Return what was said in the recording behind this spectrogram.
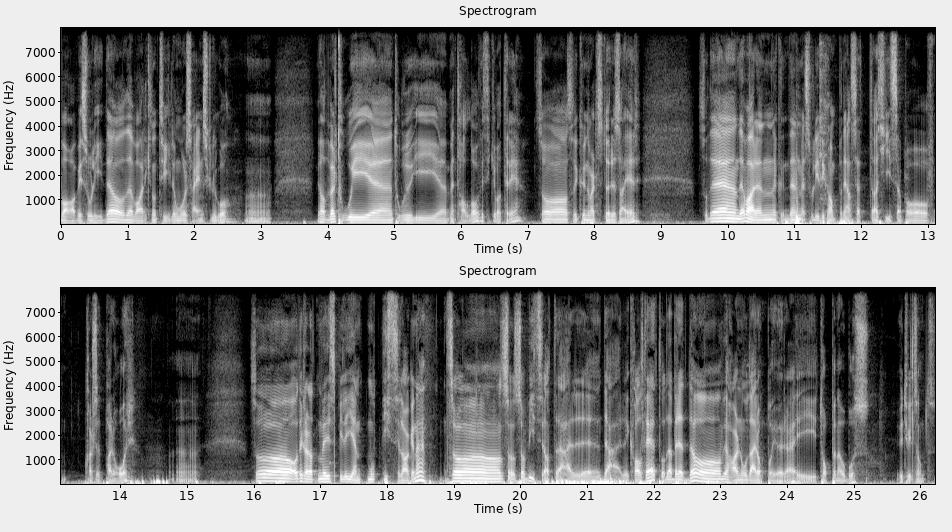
var vi solide, og det var ikke noe tvil om hvor seieren skulle gå. Uh, Vi hadde vel to i, to i metall òg, hvis det ikke var tre. Så, så det kunne vært større seier. Så det, det var en, den mest solide kampen jeg har sett av Kisa på kanskje et par år. Eh, Så, og det er klart at når vi spiller jevnt mot disse lagene, så, så, så viser det at det er, det er kvalitet og det er bredde, og vi har noe der oppe å gjøre i toppen av Obos. Utvilsomt.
